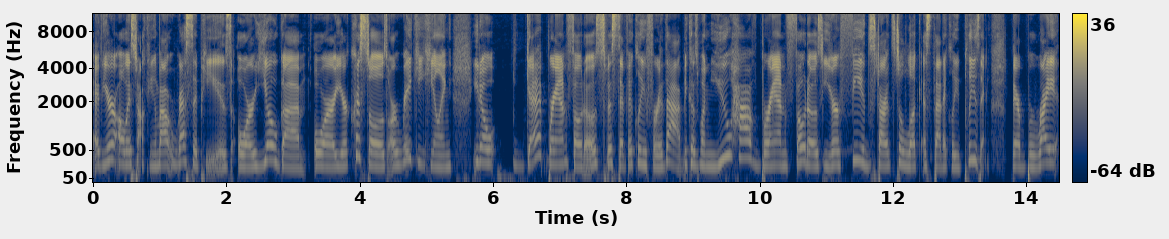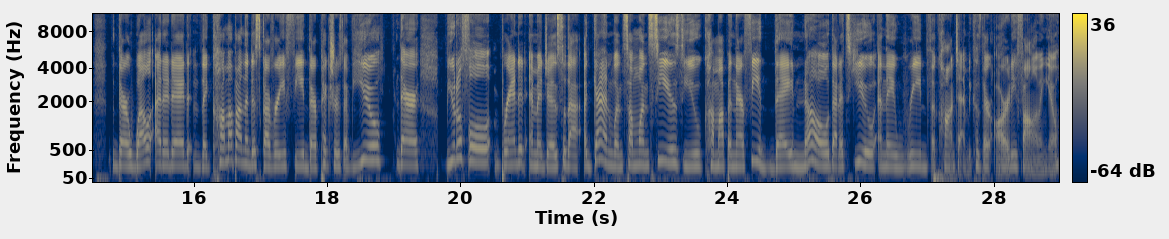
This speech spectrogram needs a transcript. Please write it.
if you're always talking about recipes or yoga or your crystals or Reiki healing, you know, get brand photos specifically for that because when you have brand photos, your feed starts to look aesthetically pleasing. They're bright, they're well edited, they come up on the discovery feed, they're pictures of you they're beautiful branded images so that again when someone sees you come up in their feed they know that it's you and they read the content because they're already following you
